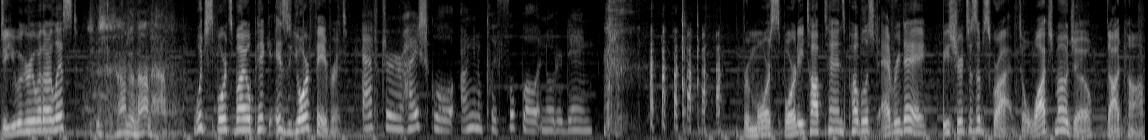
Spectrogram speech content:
Do you agree with our list? Jesus, how did that happen? Which sports biopic is your favorite? After high school, I'm gonna play football at Notre Dame. For more sporty top 10s published every day, be sure to subscribe to WatchMojo.com.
